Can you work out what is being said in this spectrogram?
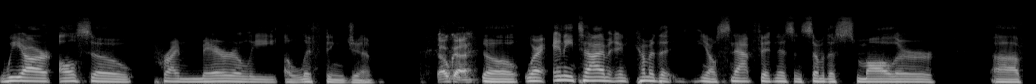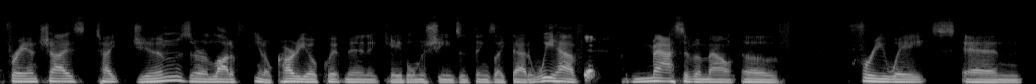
we are also primarily a lifting gym okay. so where anytime and come of the you know snap fitness and some of the smaller uh franchise type gyms are a lot of you know cardio equipment and cable machines and things like that and we have Yeah. massive amount of free weights and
